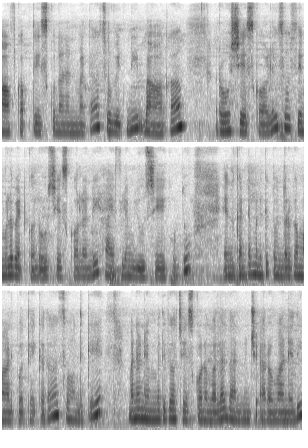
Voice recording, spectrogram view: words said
హాఫ్ కప్ తీసుకున్నాను అనమాట సో వీటిని బాగా రోస్ట్ చేసుకోవాలి. సో సిమ్లో పెట్టుకొని రోస్ట్ చేసుకోవాలండి. హై ఫ్లేమ్ యూజ్ చేయకూడదు. ఎందుకంటే మనకి తొందరగా మాడిపోతాయి కదా. సో అందుకే మనం నెమ్మదిగా చేసుకోవడం వల్ల దాని నుంచి అరోమా అనేది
